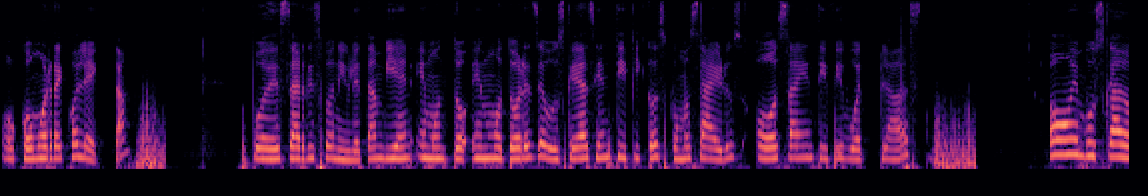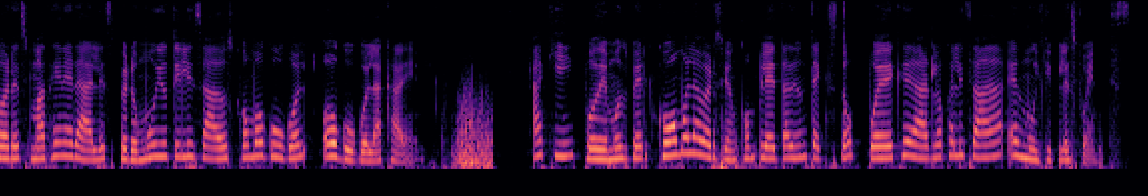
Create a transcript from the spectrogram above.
o como Recolecta, Puede estar disponible también en, en, motores de búsqueda científicos como Cyrus o Scientific Web Plus o en buscadores más generales pero muy utilizados como Google o Google Académico. Aquí podemos ver cómo la versión completa de un texto puede quedar localizada en múltiples fuentes.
